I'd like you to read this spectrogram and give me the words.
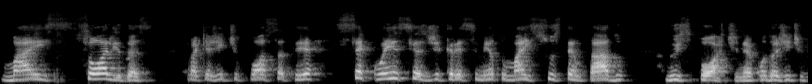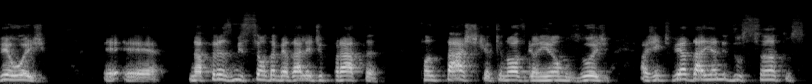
mais sólidas para que a gente possa ter sequências de crescimento mais sustentado no esporte. Né? Quando a gente vê hoje, é, é, na transmissão da medalha de prata fantástica que nós ganhamos hoje, a gente vê a Daiane dos Santos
